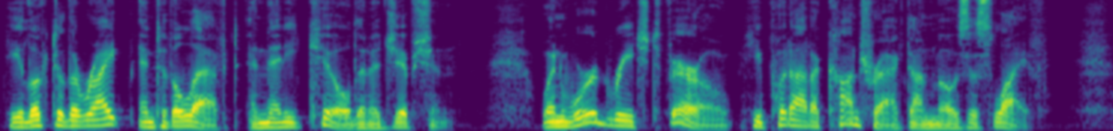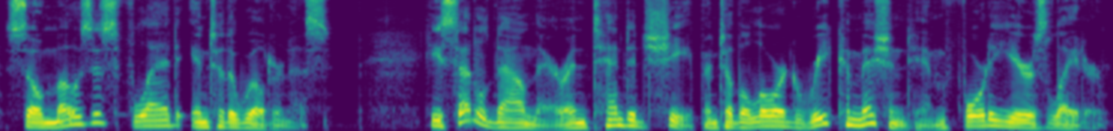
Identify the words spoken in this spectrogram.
He looked to the right and to the left, and then he killed an Egyptian. When word reached Pharaoh, he put out a contract on Moses' life. So Moses fled into the wilderness. He settled down there and tended sheep until the Lord recommissioned him 40 years later.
